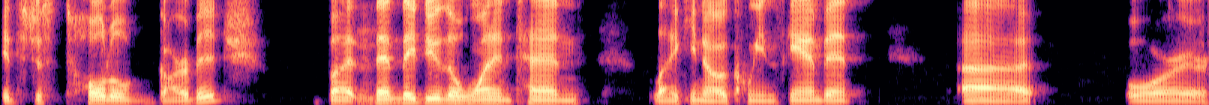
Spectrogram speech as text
it's just total garbage. But Mhm. then they do the one in ten, like you know, a Queen's Gambit, uh, or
